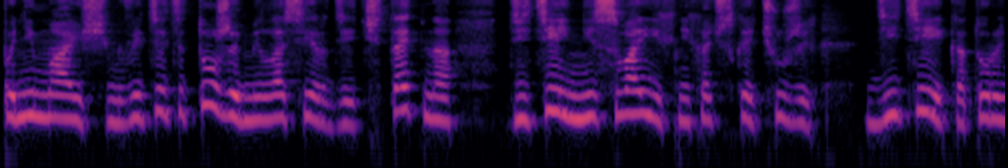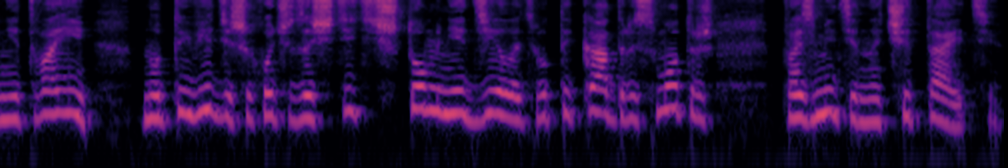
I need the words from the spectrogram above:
понимающими. Ведь это тоже милосердие. Читать на детей не своих, не хочу сказать чужих – детей, которые не твои, но ты видишь и хочешь защитить, что мне делать? Вот ты кадры смотришь, возьмите, начитайте.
